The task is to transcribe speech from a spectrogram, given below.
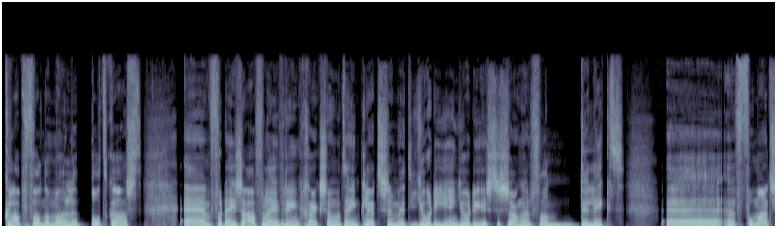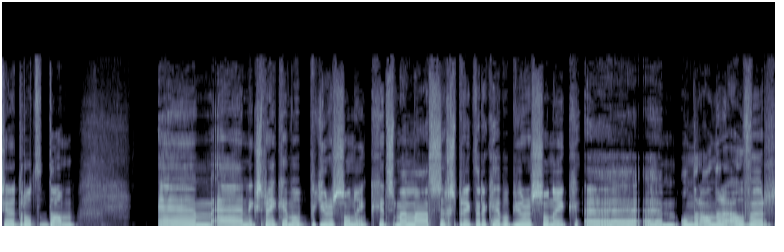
Klap van de Molen podcast. En voor deze aflevering ga ik zo meteen kletsen met Jordi. En Jordi is de zanger van Delict, uh, formatie uit Rotterdam. Um, en ik spreek hem op Eurosonic. Het is mijn laatste gesprek dat ik heb op Eurosonic. Uh, um, onder andere over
